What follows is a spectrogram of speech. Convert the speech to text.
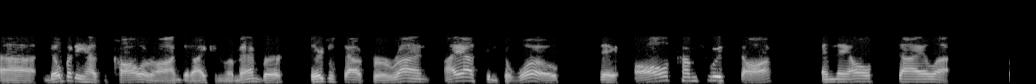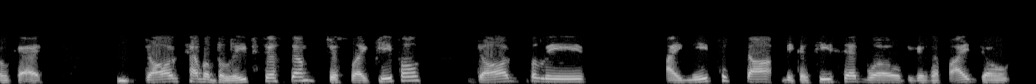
Uh, nobody has a collar on that I can remember. They're just out for a run. I ask them to whoa. They all come to a stop and they all style up. Okay. Dogs have a belief system, just like people dogs believe I need to stop because he said whoa, because if I don't,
